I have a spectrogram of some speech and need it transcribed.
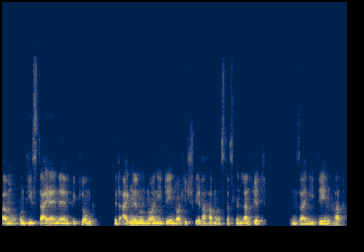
ähm, und die es daher in der Entwicklung mit eigenen und neuen Ideen deutlich schwerer haben, als das ein Landwirt in seinen Ideen hat.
